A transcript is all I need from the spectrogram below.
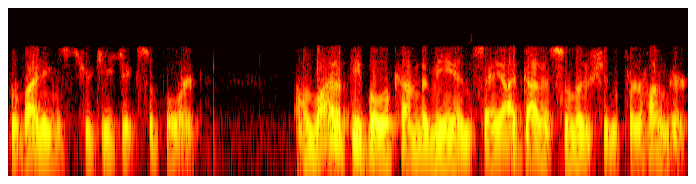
providing strategic support. A lot of people will come to me and say, I've got a solution for hunger.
